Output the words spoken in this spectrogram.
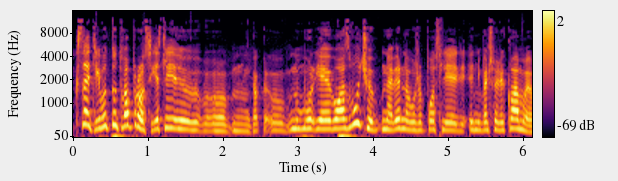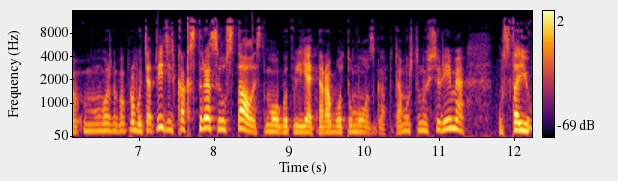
Кстати, вот тут вопрос. Если э, как, э, ну, я его озвучу, наверное, уже после небольшой рекламы можно попробовать ответить, как стресс и усталость могут влиять на работу мозга, потому что мы все время устаем.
